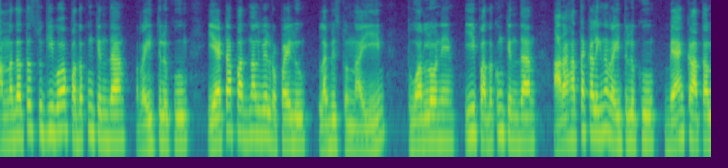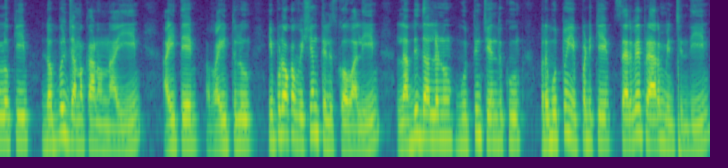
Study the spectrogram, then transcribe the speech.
అన్నదాత సుఖీభావ పథకం కింద రైతులకు ఏటా పద్నాలుగు వేల రూపాయలు లభిస్తున్నాయి. త్వరలోనే ఈ పథకం కింద అర్హత కలిగిన రైతులకు బ్యాంక్ ఖాతాల్లోకి డబ్బులు జమ కానున్నాయి. అయితే రైతులు ఇప్పుడు ఒక విషయం తెలుసుకోవాలి. లబ్ధిదారులను గుర్తించేందుకు ప్రభుత్వం ఇప్పటికే సర్వే ప్రారంభించింది.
